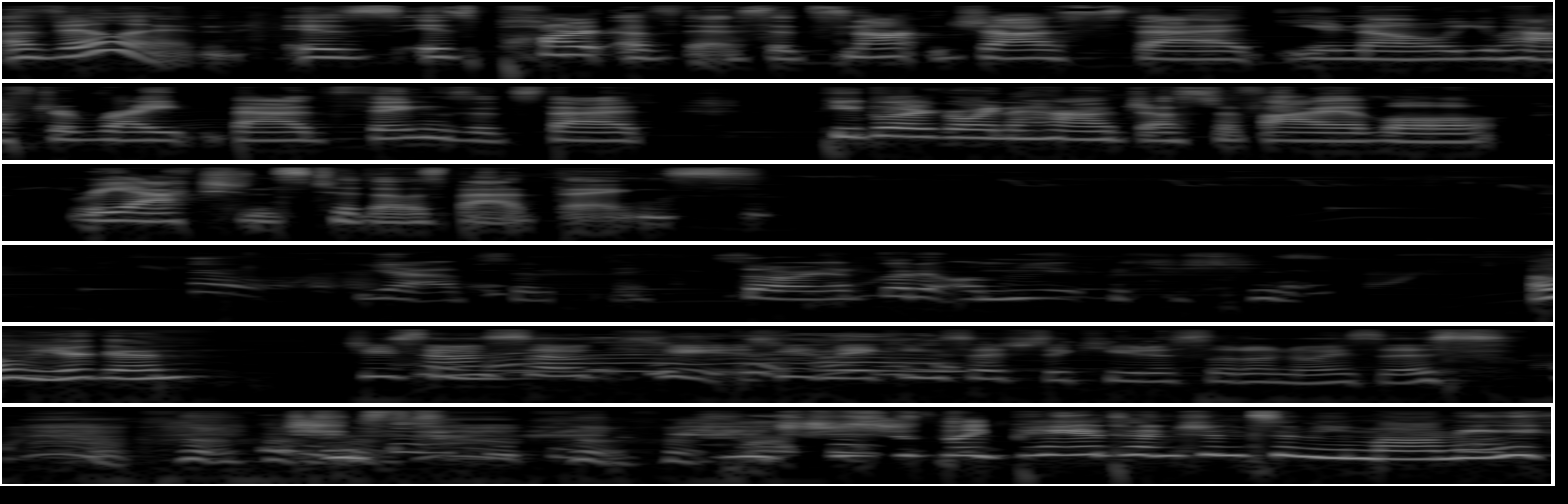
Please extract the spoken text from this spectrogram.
a villain is is part of this it's not just that you know you have to write bad things it's that people are going to have justifiable reactions to those bad things yeah, absolutely. Sorry, I've got it on mute because she's. oh you're good she sounds so cute she's making such the cutest little noises she's just like pay attention to me mommy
